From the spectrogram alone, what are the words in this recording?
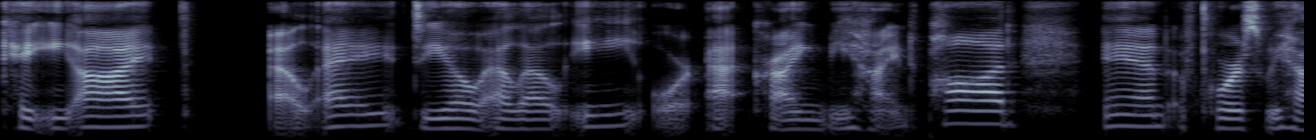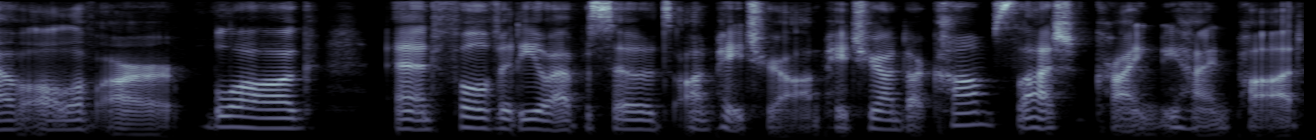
K E I L A D O L L E or at Crying Behind Pod. And of course, we have all of our blog and full video episodes on Patreon, patreon.com slash crying behind pod.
